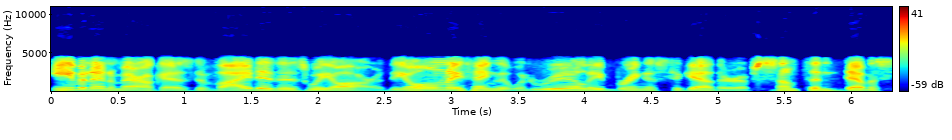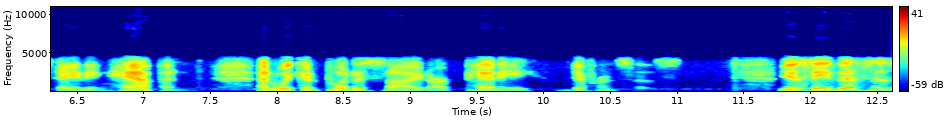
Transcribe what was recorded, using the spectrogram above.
even in America, as divided as we are, the only thing that would really bring us together if something devastating happened and we could put aside our petty differences. You see, this is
